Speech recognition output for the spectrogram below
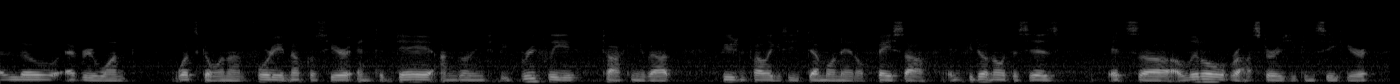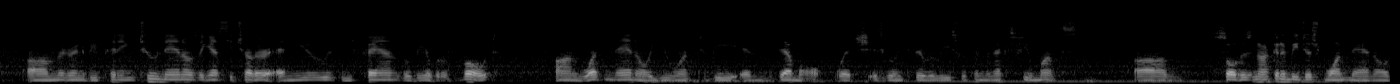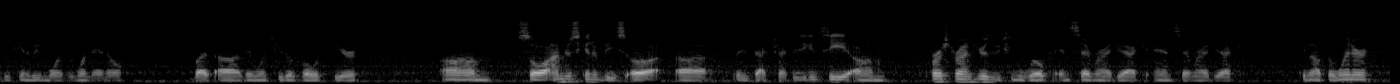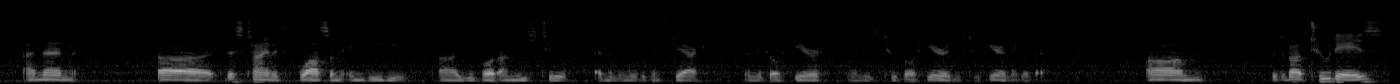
Hello everyone, what's going on? 48 Knuckles here, and today I'm going to be briefly talking about Fusion Fall Legacy's Demo Nano Face Off. And if you don't know what this is, it's uh, a little roster as you can see here. Um, they're going to be pinning two nanos against each other, and you, the fans, will be able to vote on what nano you want to be in the demo, which is going to be released within the next few months. Um, so there's not going to be just one nano, there's going to be more than one nano but uh, they want you to vote here. Um, so I'm just going to be, so, uh, let me backtrack. As you can see, um, first round here is between Wilt and Samurai Jack, and Samurai Jack came out the winner. And then uh, this time it's Blossom and Dee Dee. Uh, you vote on these two, and then they move against Jack. Then they go here, and then these two vote here, and these two here, and they go there. Um, there's about two days.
